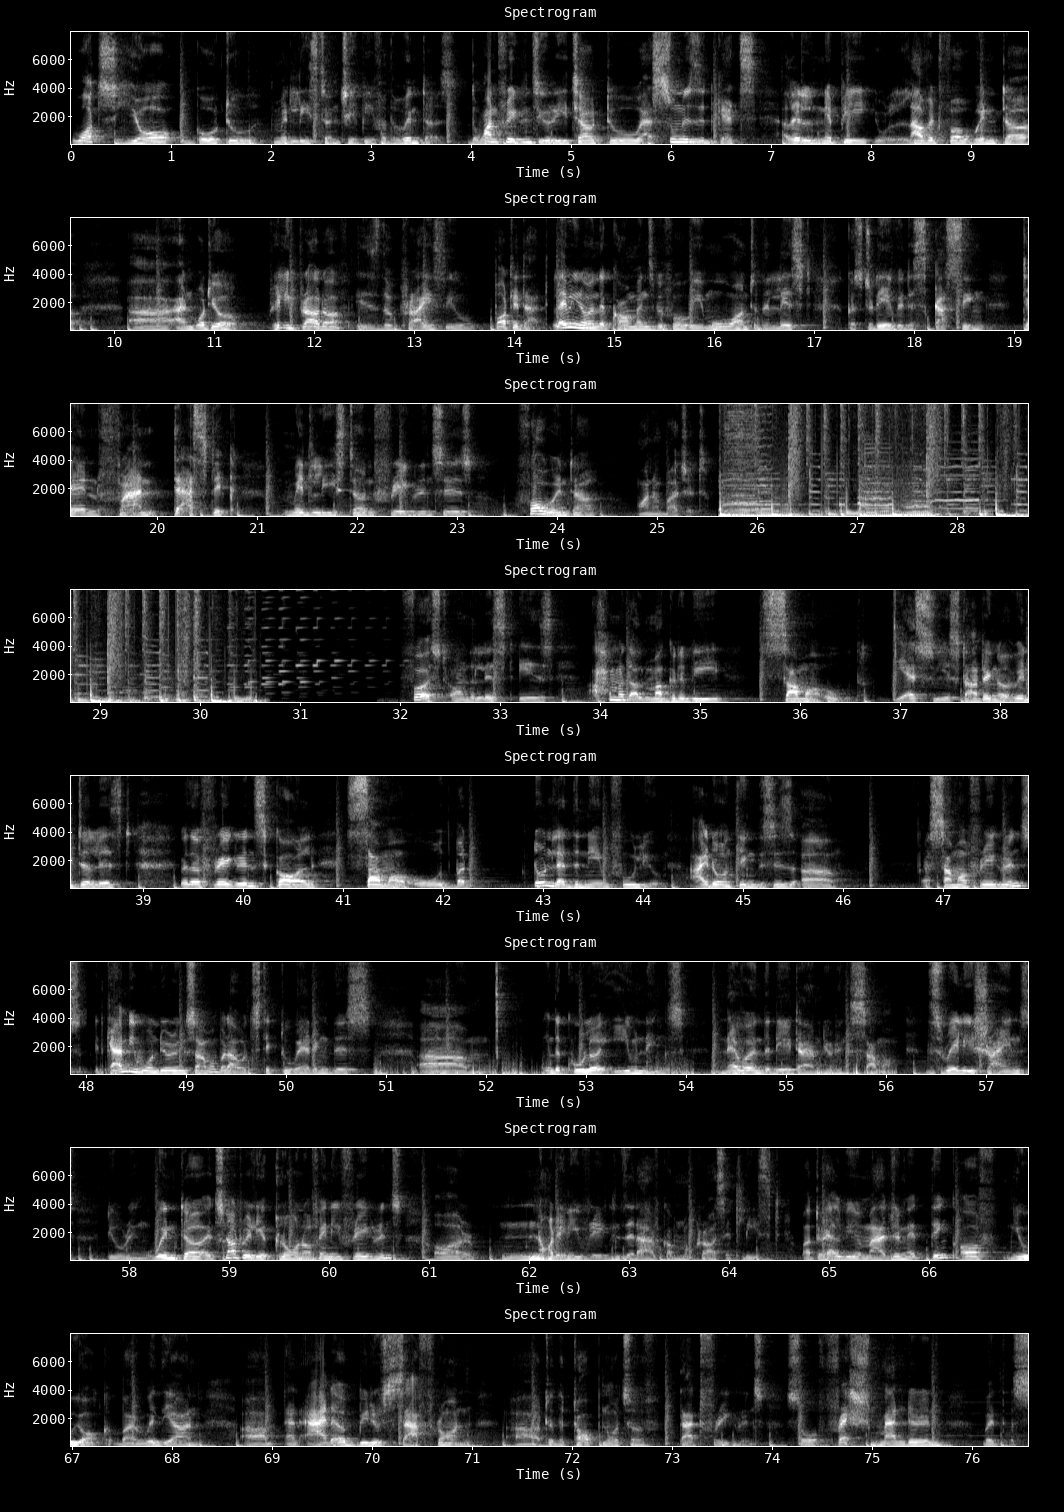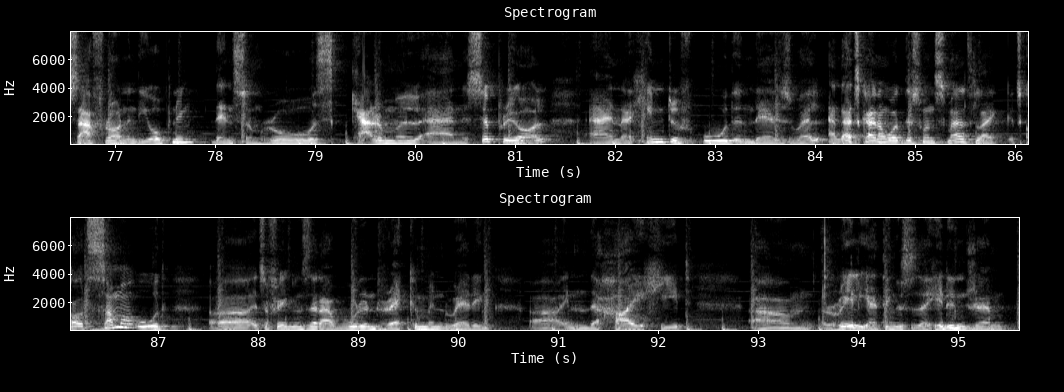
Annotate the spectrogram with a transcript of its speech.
What's your go-to Middle Eastern cheapie for the winters? The one fragrance you reach out to as soon as it gets a little nippy, you love it for winter, uh, and what you're really proud of is the price you bought it at. Let me know in the comments before we move on to the list, because today we're discussing 10 fantastic Middle Eastern fragrances for winter on a budget. First on the list is Ahmed Al Maghribi Summer Oud. Yes, we are starting a winter list with a fragrance called Summer Oud, but don't let the name fool you. I don't think this is a, a summer fragrance. It can be worn during summer, but I would stick to wearing this um, in the cooler evenings never in the daytime during summer. This really shines during winter. It's not really a clone of any fragrance or not any fragrance that I've come across at least. But to help you imagine it, think of New York by Vidyan um, and add a bit of saffron uh, to the top notes of that fragrance. So fresh mandarin with saffron in the opening, then some rose, caramel, and cypriol, and a hint of oud in there as well. And that's kind of what this one smells like. It's called Summer Oud. Uh, it's a fragrance that I wouldn't recommend wearing uh, in the high heat. Um, really, I think this is a hidden gem.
